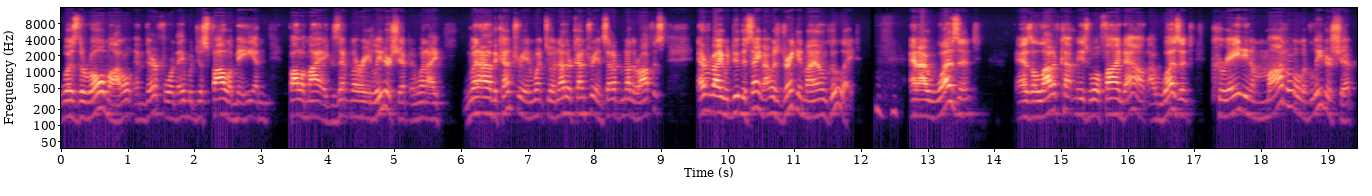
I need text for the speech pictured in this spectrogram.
was the role model and therefore they would just follow me and follow my exemplary leadership. And when I went out of the country and went to another country and set up another office, everybody would do the same. I was drinking my own Kool Aid. Mm-hmm. And I wasn't, as a lot of companies will find out, I wasn't creating a model of leadership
